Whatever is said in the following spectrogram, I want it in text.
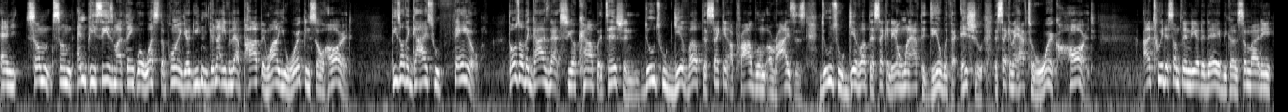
And some some NPCs might think, well, what's the point? You're you, are you are not even that popping. Why are you working so hard? These are the guys who fail those are the guys that's your competition. Dudes who give up the second a problem arises. Dudes who give up the second they don't want to have to deal with the issue. The second they have to work hard. I tweeted something the other day because somebody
